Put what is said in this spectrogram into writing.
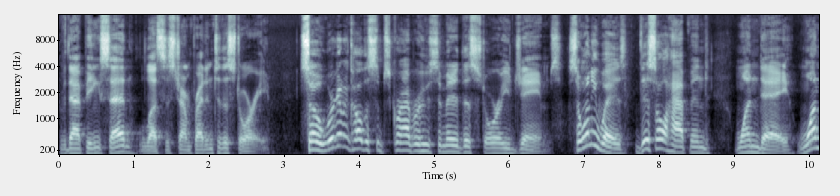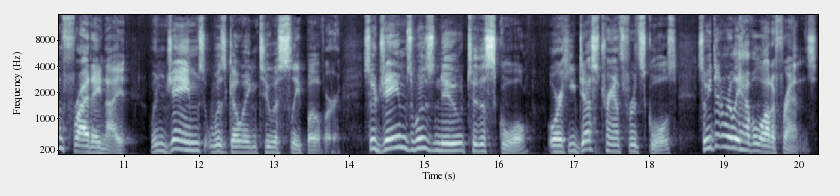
with that being said, let's just jump right into the story. So, we're to call the subscriber who submitted this story James. So, anyways, this all happened one day, one Friday night when James was going to a sleepover. So James was new to the school, or he just transferred schools, so he didn't really have a lot of friends.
